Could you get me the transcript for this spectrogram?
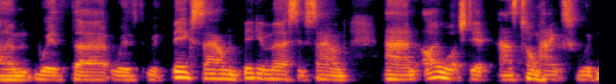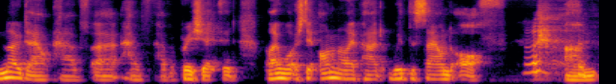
um, with uh, with with big sound and big immersive sound. And I watched it as Tom Hanks would no doubt have uh, have have appreciated. I watched it on an iPad with the sound off um,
